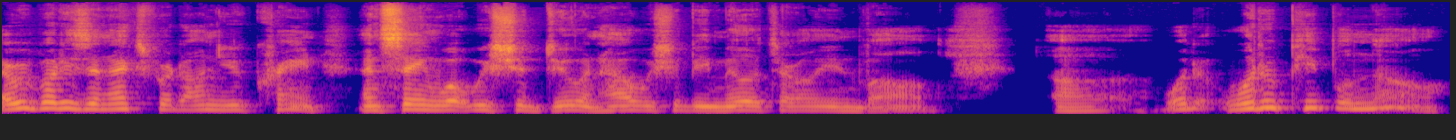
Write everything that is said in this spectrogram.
Everybody's an expert on Ukraine and saying what we should do and how we should be militarily involved. Uh, what what do people know?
